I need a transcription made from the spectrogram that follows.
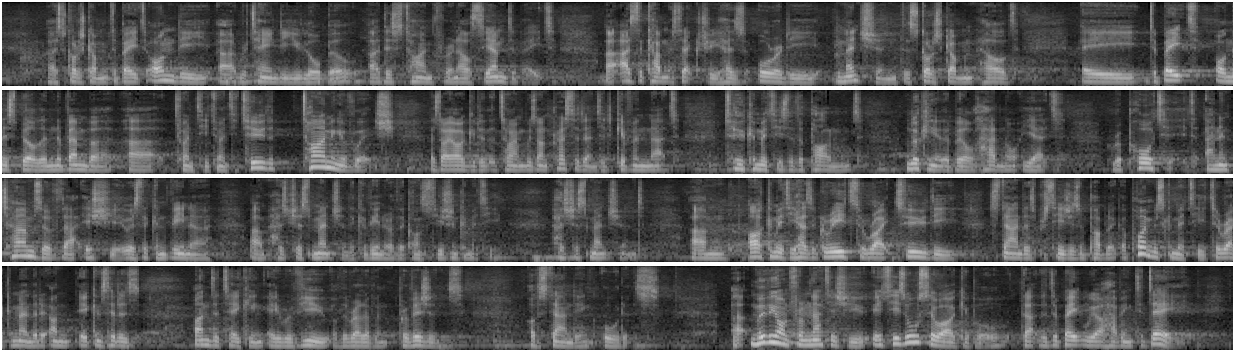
uh, Scottish Government debate on the uh, retained EU law bill, uh, this time for an LCM debate. Uh, as the Cabinet Secretary has already mentioned, the Scottish Government held a debate on this bill in November uh, 2022, the timing of which, as I argued at the time, was unprecedented given that two committees of the Parliament looking at the bill had not yet reported. And in terms of that issue, as the convener um, has just mentioned, the convener of the Constitution Committee has just mentioned, um, our committee has agreed to write to the Standards, Procedures and Public Appointments Committee to recommend that it, it considers undertaking a review of the relevant provisions of standing orders. Uh, moving on from that issue, it is also arguable that the debate we are having today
